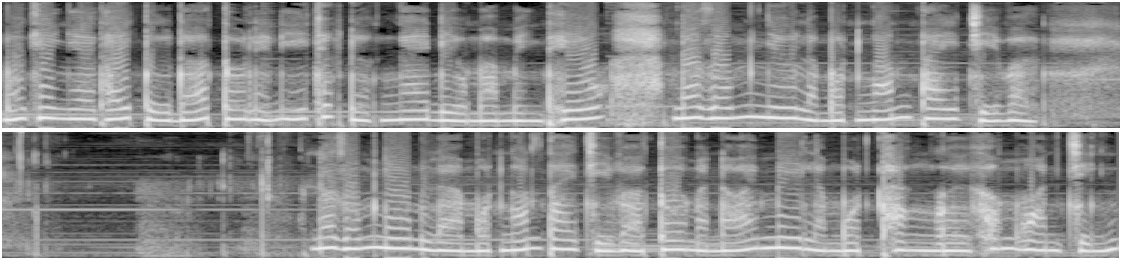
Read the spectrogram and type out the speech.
Mỗi khi nghe thấy từ đó tôi liền ý thức được ngay điều mà mình thiếu. Nó giống như là một ngón tay chỉ vào nó giống như là một ngón tay chỉ vào tôi mà nói, mi là một thằng người không hoàn chỉnh.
